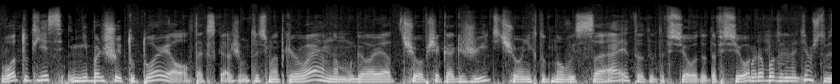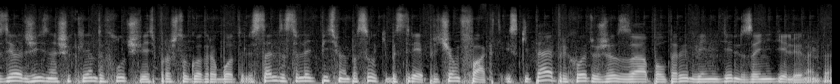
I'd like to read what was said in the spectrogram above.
Вот тут есть небольшой туториал, так скажем. То есть мы открываем, нам говорят, что вообще как жить, что у них тут новый сайт, вот это все, вот это все. Мы работали над тем, чтобы сделать жизнь наших клиентов лучше. Весь прошлый год работали. Стали доставлять письма и посылки быстрее. Причем факт. Из Китая приходит уже за полторы-две недели, за неделю иногда.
